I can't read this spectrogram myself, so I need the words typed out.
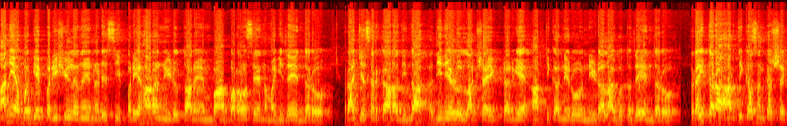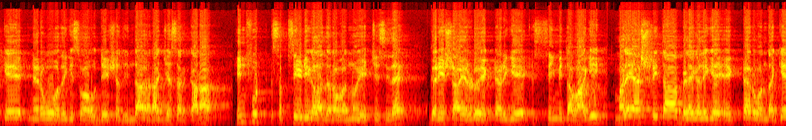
ಹಾನಿಯ ಬಗ್ಗೆ ಪರಿಶೀಲನೆ ನಡೆಸಿ ಪರಿಹಾರ ನೀಡುತ್ತಾರೆ ಎಂಬ ಭರವಸೆ ನಮಗಿದೆ ಎಂದರು. ರಾಜ್ಯ ಸರ್ಕಾರದಿಂದ ಹದಿನೇಳು ಲಕ್ಷ ಹೆಕ್ಟರ್ಗೆ ಆರ್ಥಿಕ ನೆರವು ನೀಡಲಾಗುತ್ತದೆ ಎಂದರು. ರೈತರ ಆರ್ಥಿಕ ಸಂಕಷ್ಟಕ್ಕೆ ನೆರವು ಒದಗಿಸುವ ಉದ್ದೇಶದಿಂದ ರಾಜ್ಯ ಸರ್ಕಾರ ಇನ್ಫುಟ್ ಸಬ್ಸಿಡಿಗಳ ದರವನ್ನು ಹೆಚ್ಚಿಸಿದೆ. ಗರಿಷ್ಠ ಎರಡು ಹೆಕ್ಟರ್ಗೆ ಸೀಮಿತವಾಗಿ ಮಳೆಯಾಶ್ರಿತ ಬೆಳೆಗಳಿಗೆ ಹೆಕ್ಟರ್ ಒಂದಕ್ಕೆ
